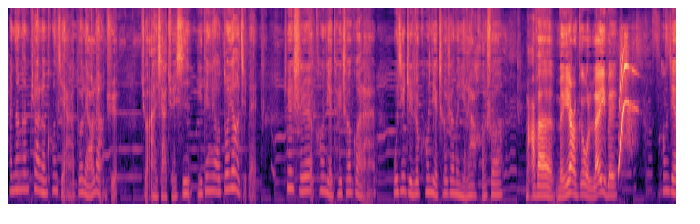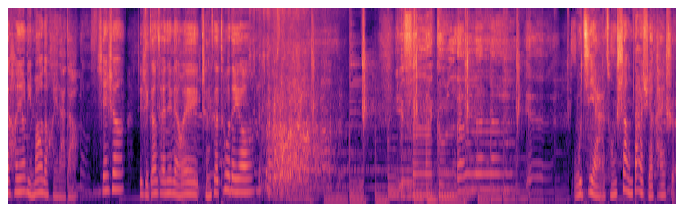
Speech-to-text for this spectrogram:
还能跟漂亮空姐啊多聊两句，就暗下决心一定要多要几杯。这时空姐推车过来，吴忌指着空姐车上的饮料盒说：“麻烦每样给我来一杯。”空姐很有礼貌地回答道：“先生，这是刚才那两位乘客吐的哟。”吴忌啊，从上大学开始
